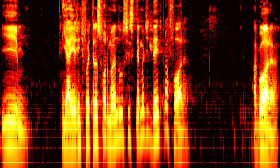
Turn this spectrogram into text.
E, e aí a gente foi transformando o sistema de dentro para fora. Agora,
